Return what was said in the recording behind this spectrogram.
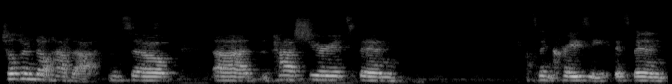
Children don't have that, and so uh, the past year it's been it's been crazy. It's been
